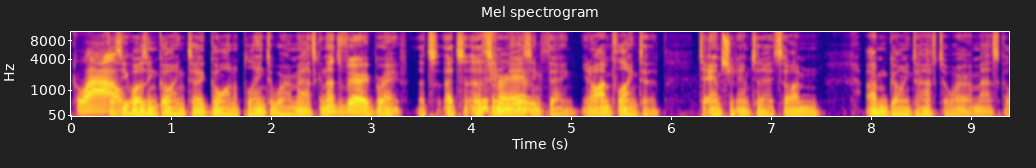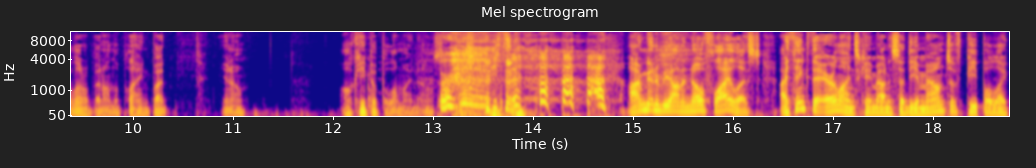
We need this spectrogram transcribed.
Mm-hmm. Wow. because he wasn't going to go on a plane to wear a mask, and that's very brave. That's that's that's Good an amazing him. thing. You know, I'm flying to to Amsterdam today, so I'm I'm going to have to wear a mask a little bit on the plane, but you know. I'll keep it below my nose. I'm going to be on a no-fly list. I think the airlines came out and said the amount of people like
